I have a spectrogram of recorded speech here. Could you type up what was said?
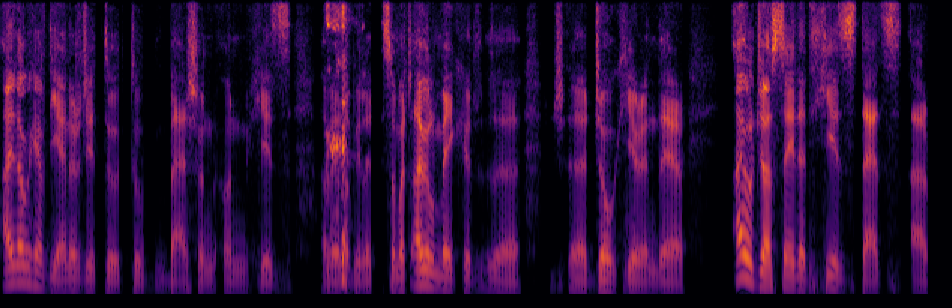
I don't have the energy to to bash on on his availability so much. I will make a, uh, a joke here and there. I will just say that his stats are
